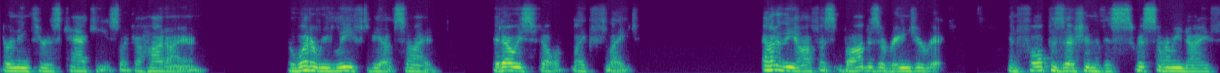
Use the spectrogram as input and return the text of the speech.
burning through his khakis like a hot iron. But what a relief to be outside. It always felt like flight. Out of the office, Bob is a Ranger Rick, in full possession of his Swiss Army knife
